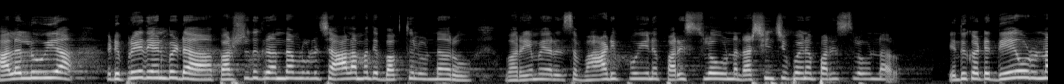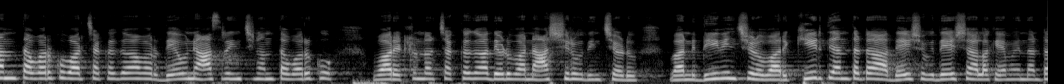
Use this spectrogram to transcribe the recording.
హలలుయ ఇటు ప్రియదేని బిడ్డ పరిశుద్ధ గ్రంథంలో కూడా చాలామంది భక్తులు ఉన్నారు. వారు ఏమయ్యారు తెలుసా? వాడిపోయిన పరిస్థితిలో ఉన్న నశించిపోయిన పరిస్థితిలో ఉన్నారు. ఎందుకంటే దేవుడు ఉన్నంత వరకు వారు చక్కగా వారు దేవుని ఆశ్రయించినంత వరకు వారు ఎట్లున్నారు? చక్కగా దేవుడు వారిని ఆశీర్వదించాడు వారిని దీవించాడు వారి కీర్తి అంతటా దేశ విదేశాలకు ఏమైందంట?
